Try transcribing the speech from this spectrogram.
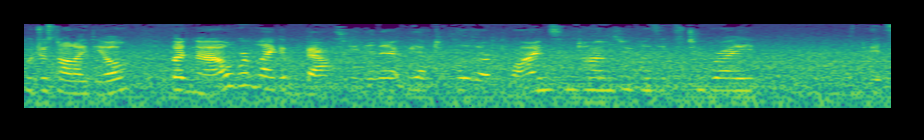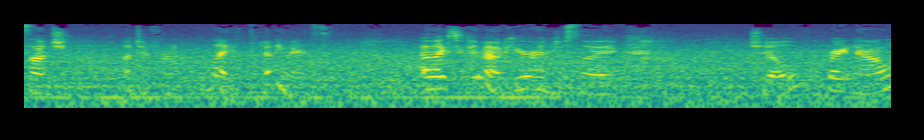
which was not ideal. But now we're like basking in it. We have to close our blinds sometimes because it's too bright. It's such a different life. Anyways, I like to come out here and just like chill right now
